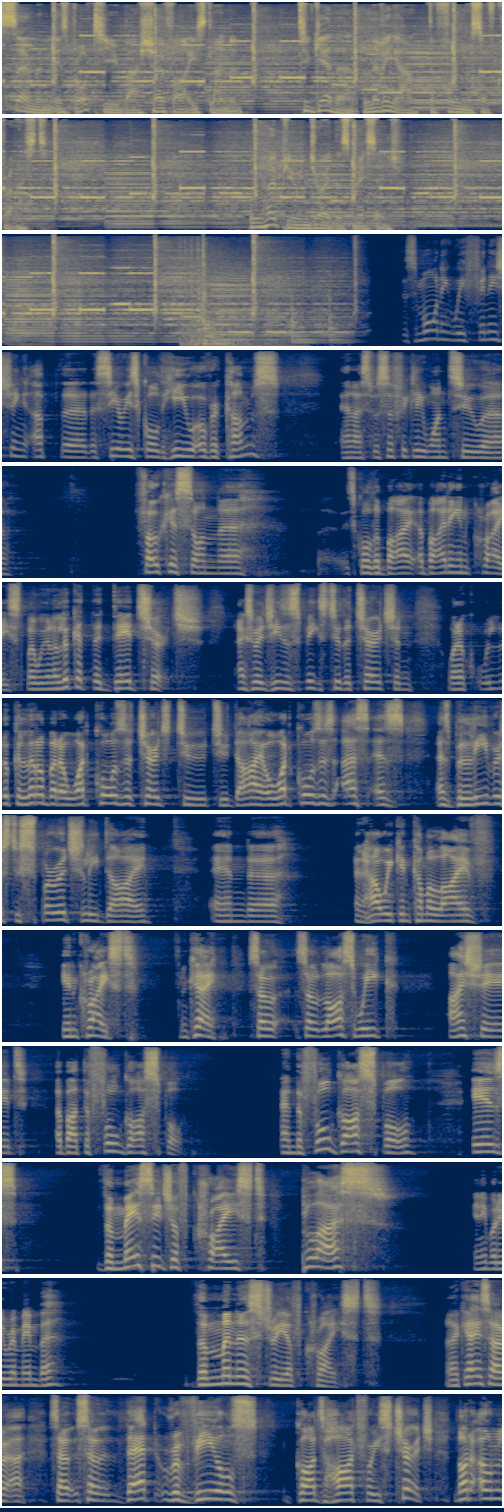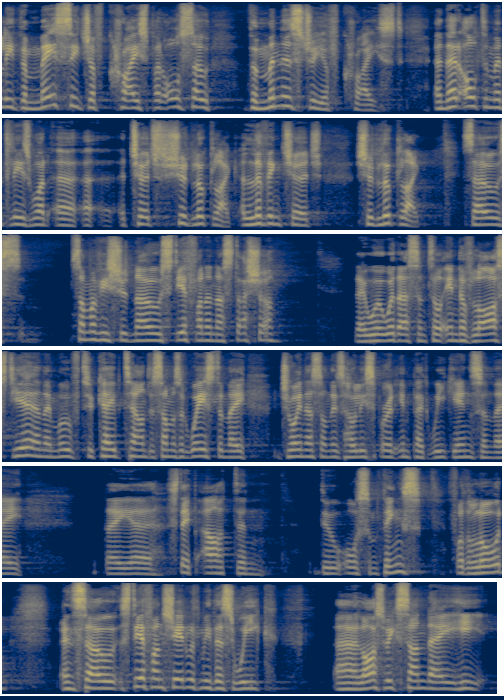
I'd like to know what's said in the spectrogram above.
This sermon is brought to you by Shofar East London. Together, living out the fullness of Christ. We hope you enjoyed this message. This morning, we're finishing up the, the series called He Who Overcomes. And I specifically want to uh, focus on, uh, it's called Abi- Abiding in Christ, but we're going to look at the dead church. Actually, where Jesus speaks to the church, and we're to look a little bit at what causes a church to, to die, or what causes us as, as believers to spiritually die, and, uh, and how we can come alive in Christ. Okay, so so last week I shared about the full gospel. And the full gospel is the message of Christ plus anybody remember the ministry of Christ. Okay, so uh, so so that reveals God's heart for his church, not only the message of Christ but also the ministry of Christ. And that ultimately is what a, a, a church should look like. A living church should look like. So some of you should know Stefan and Nastasha. They were with us until end of last year, and they moved to Cape Town to Somerset West, and they join us on these Holy Spirit Impact weekends, and they they uh, step out and do awesome things for the Lord. And so Stefan shared with me this week, uh, last week Sunday, he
